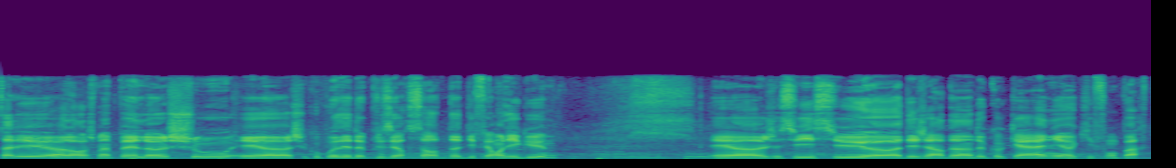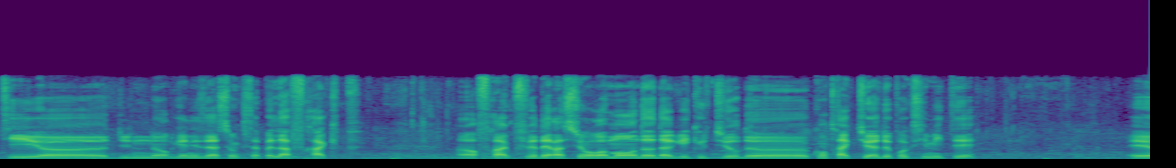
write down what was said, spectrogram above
Salut, alors je m'appelle euh, Chou et euh, je suis composé de plusieurs sortes de différents légumes. Et euh, je suis issu des jardins de Cocagne qui font partie d'une organisation qui s'appelle la FRACP. Alors FRACP, Fédération romande d'agriculture contractuelle de proximité. Et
